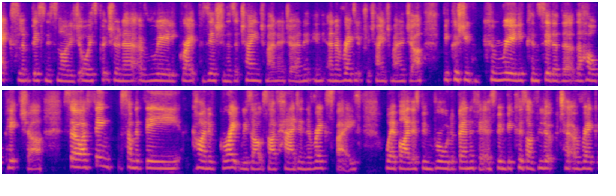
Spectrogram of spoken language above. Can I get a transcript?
excellent business knowledge always puts you in a, a really great position as a change manager and, and, a regulatory change manager because you can really consider the, the whole picture. So I think some of the kind of great results I've had in the reg space, whereby there's been broader benefit, has been because I've looked at a reg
